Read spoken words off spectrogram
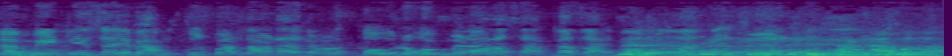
कमिटी साहेब अंकुश पाटलाकडे असल्यामुळे कौल हो मिळाला सारखाच आहे. नाही तुम्ही सांगा मला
